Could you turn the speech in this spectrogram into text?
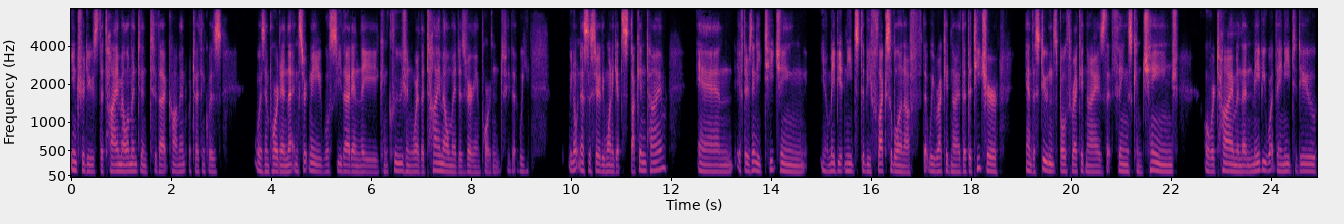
introduce the time element into that comment which i think was was important and that and certainly we'll see that in the conclusion where the time element is very important that we we don't necessarily want to get stuck in time and if there's any teaching you know maybe it needs to be flexible enough that we recognize that the teacher and the students both recognize that things can change over time and then maybe what they need to do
